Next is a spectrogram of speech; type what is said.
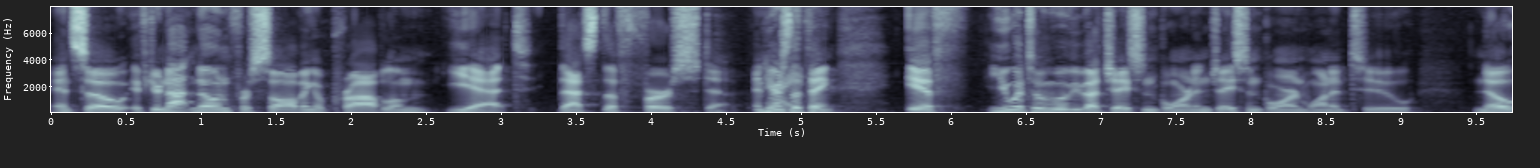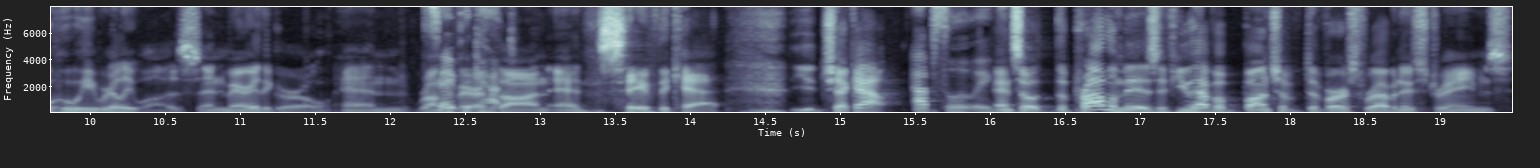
And so if you're not known for solving a problem yet, that's the first step. And here's the thing if you went to a movie about Jason Bourne and Jason Bourne wanted to know who he really was and marry the girl and run Save the the marathon and save the cat, you'd check out. Absolutely. And so the problem is if you have a bunch of diverse revenue streams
